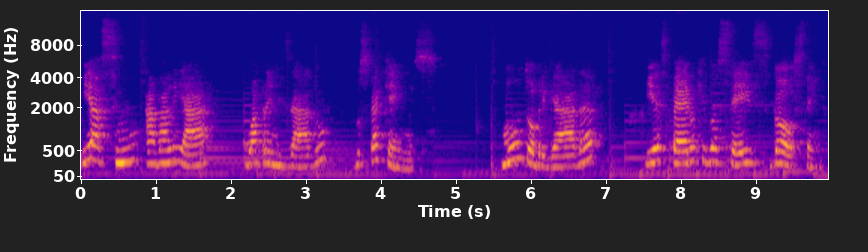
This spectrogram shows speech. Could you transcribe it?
e assim avaliar o aprendizado dos pequenos. Muito obrigada e espero que vocês gostem.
